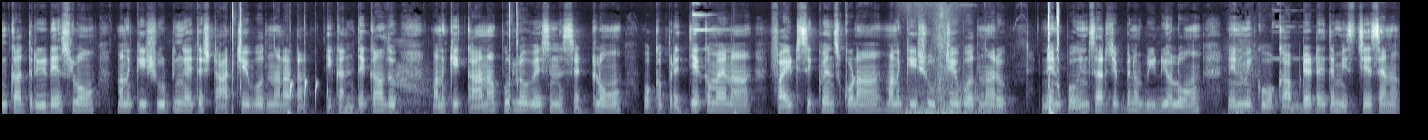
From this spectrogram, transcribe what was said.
ఇంకా త్రీ డేస్లో మనకి షూటింగ్ అయితే స్టార్ట్ చేయబోతున్నారట. ఇక అంతేకాదు మనకి ఖానాపూర్లో వేసిన సెట్లో ఒక ప్రత్యేకమైన ఫైట్ సీక్వెన్స్ కూడా మనకి షూట్ చేయబోతున్నారు. నేను పోయినసారి చెప్పిన వీడియోలో నేను మీకు ఒక అప్డేట్ అయితే మిస్ చేశాను.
